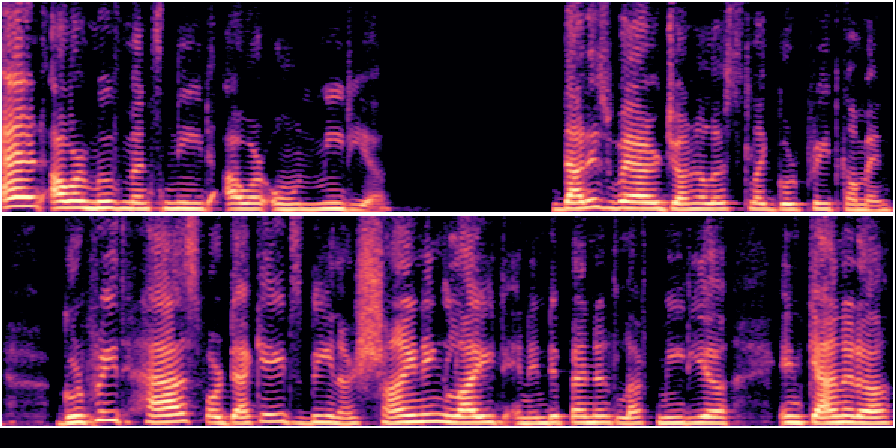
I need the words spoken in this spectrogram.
And our movements need our own media. That is where journalists like Gurpreet come in. Gurpreet has for decades been a shining light in independent left media in Canada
